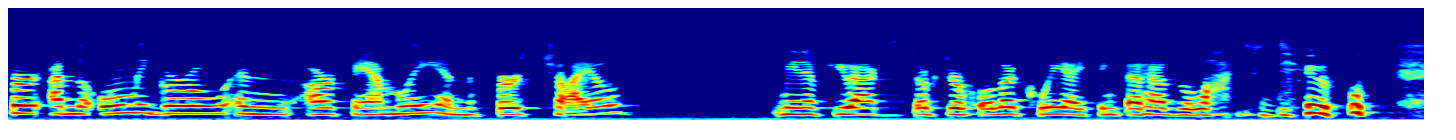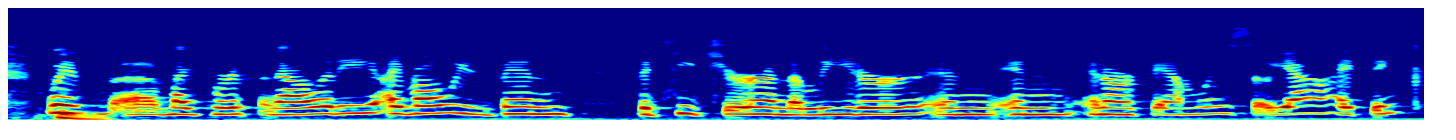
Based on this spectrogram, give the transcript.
fir- I'm the only girl in our family and the first child. I mean, if you ask Dr. Holakui, I think that has a lot to do with uh, my personality. I've always been the teacher and the leader in, in, in our family. So yeah, I think.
